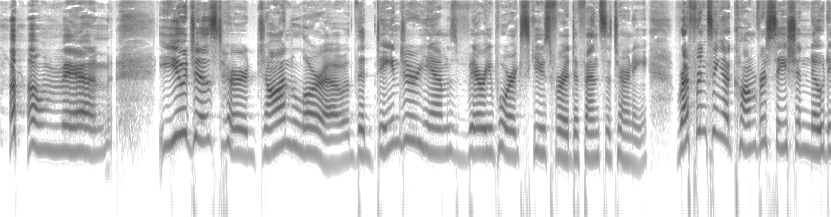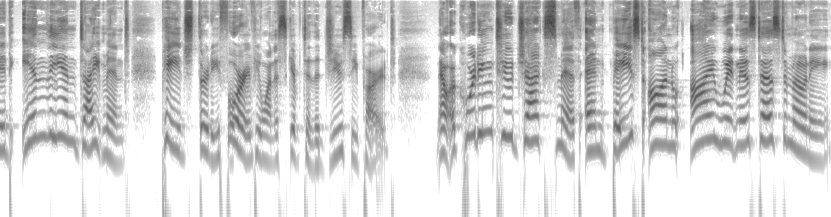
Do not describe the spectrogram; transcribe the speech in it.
oh man. You just heard John Lauro, the Danger Yam's very poor excuse for a defense attorney, referencing a conversation noted in the indictment, page 34, if you want to skip to the juicy part. Now, according to Jack Smith and based on eyewitness testimony,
